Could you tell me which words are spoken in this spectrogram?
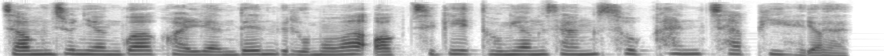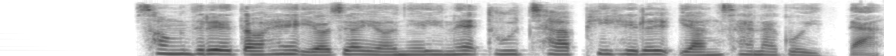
정준영과 관련된 루머와 억측이 동영상 속 한 차 피해였. 성들에 더해 여자 연예인의 두 차 피해를 양산하고 있다.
